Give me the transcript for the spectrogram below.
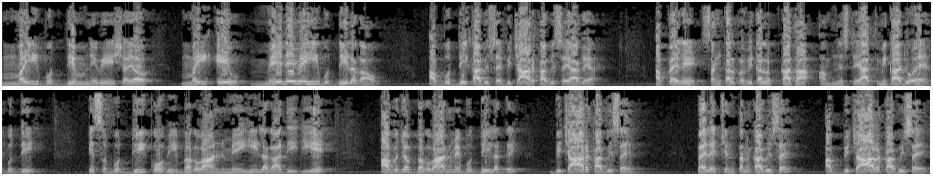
मई बुद्धिम निवेशय। मई एव, मेरे में ही बुद्धि लगाओ। अब बुद्धि का विषय, विचार का विषय आ गया। अब पहले संकल्प विकल्प का था, अब निश्चयात्मिका जो है बुद्धि, इस बुद्धि को भी भगवान में ही लगा दीजिए। अब जब भगवान में बुद्धि लग गई, विचार का विषय, पहले चिंतन का विषय, अब विचार का विषय।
